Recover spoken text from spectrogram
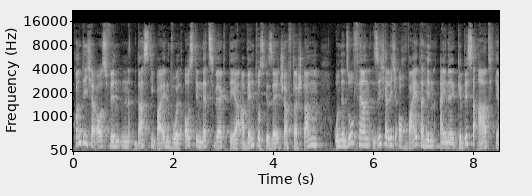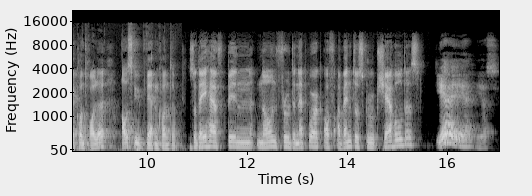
konnte ich herausfinden, dass die beiden wohl aus dem Netzwerk der Aventus-Gesellschafter stammen und insofern sicherlich auch weiterhin eine gewisse Art der Kontrolle ausgeübt werden konnte. So they have been known through the network of Aventus Group shareholders? Yeah, yeah, yeah, yes.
